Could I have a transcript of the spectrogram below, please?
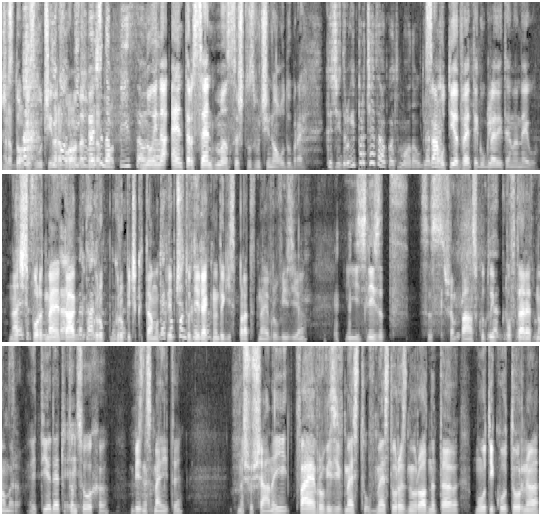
Жестоко Работи. звучи на Работи. фона на беше написал. Но да. и на Enter Sandman също звучи много добре. Кажи други парчета, на които мога да го гледам. Само тия двете го гледайте на него. Значи, според мен да, тази груп, групичка там от Някаква клипчето панкария. директно да ги спратят на Евровизия и излизат с шампанското Коя и повтарят номера. Е, тия дето Е. танцуваха, бизнесмените, на Шушана и това е Евровизия вместо, вместо разнородната, мултикултурна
